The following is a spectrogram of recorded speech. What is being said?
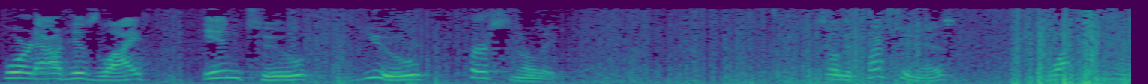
poured out his life into you personally. So the question is, what do you need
